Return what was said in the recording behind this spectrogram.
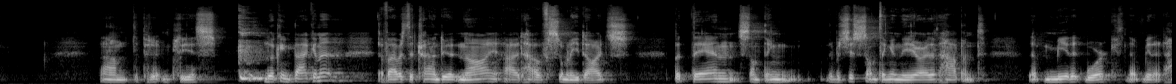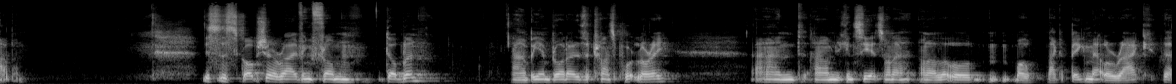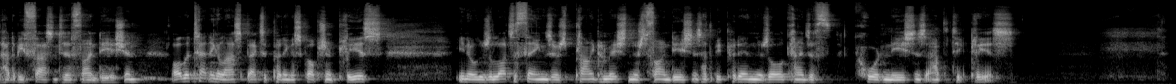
um, to put it in place. Looking back on it, if I was to try and do it now, I'd have so many doubts. But then something, there was just something in the air that happened that made it work, that made it happen. This is a sculpture arriving from Dublin, uh, being brought out of the transport lorry and um, you can see it's on a, on a little, well, like a big metal rack that had to be fastened to a foundation. All the technical aspects of putting a sculpture in place, you know, there's lots of things. There's planning permission, there's foundations that have to be put in, there's all kinds of coordinations that have to take place.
